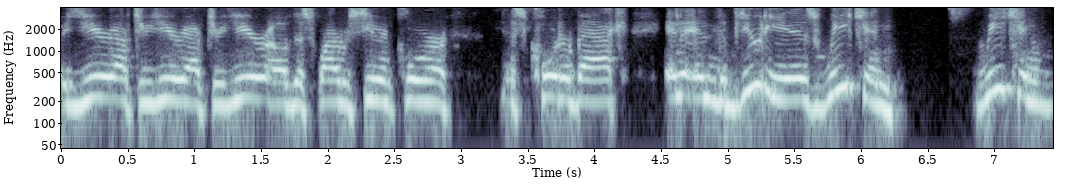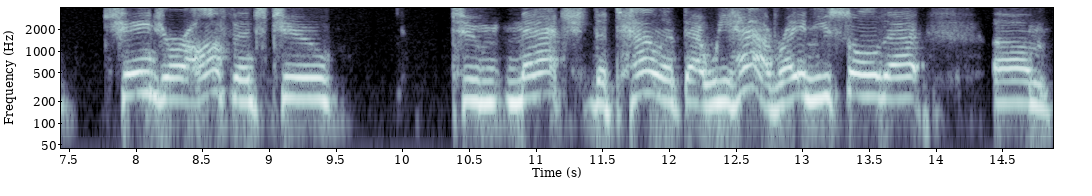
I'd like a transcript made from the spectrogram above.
Year after year after year of this wide receiver corps – this quarterback. And, and the beauty is we can we can change our offense to to match the talent that we have, right? And you saw that um,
